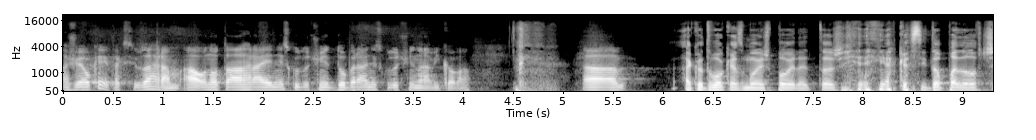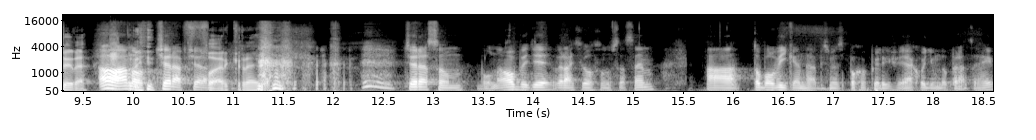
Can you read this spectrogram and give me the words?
A že OK, tak si ju zahrám. A ono, tá hra je neskutočne dobrá a neskutočne návyková. A, Ako dôkaz môžeš povedať to, že ako si dopadol včera. á, áno, včera, včera. Far Cry. Včera som bol na obede, vrátil som sa sem a to bol víkend, aby sme pochopili, že ja chodím do práce, hej.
